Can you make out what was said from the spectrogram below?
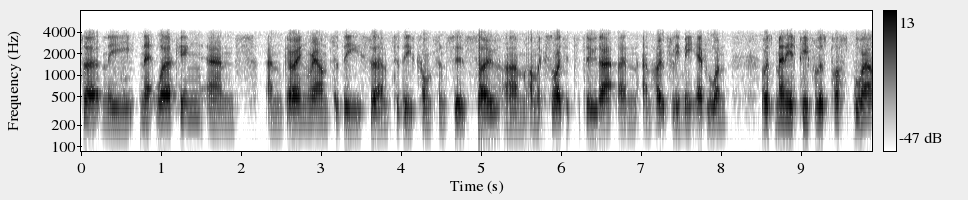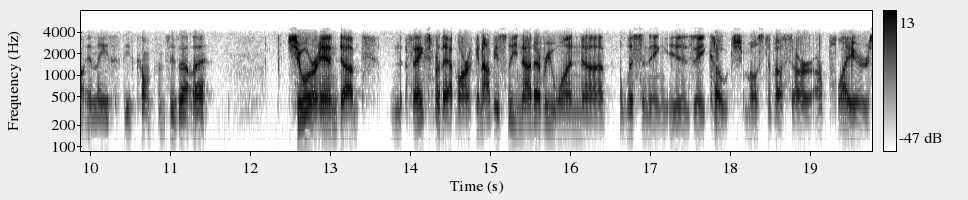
certainly networking and and going around to these um, to these conferences. So um, I'm excited to do that and, and hopefully meet everyone or as many people as possible out in these these conferences out there. Sure, and um, thanks for that, Mark. And obviously, not everyone uh, listening is a coach. Most of us are, are players.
